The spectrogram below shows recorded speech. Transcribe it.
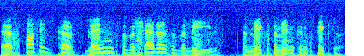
Their spotted coat blends with the shadows of the leaves and makes them inconspicuous.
